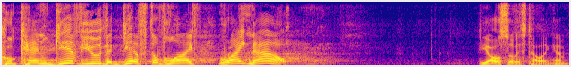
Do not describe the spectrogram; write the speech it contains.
who can give you the gift of life right now. He also is telling him,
